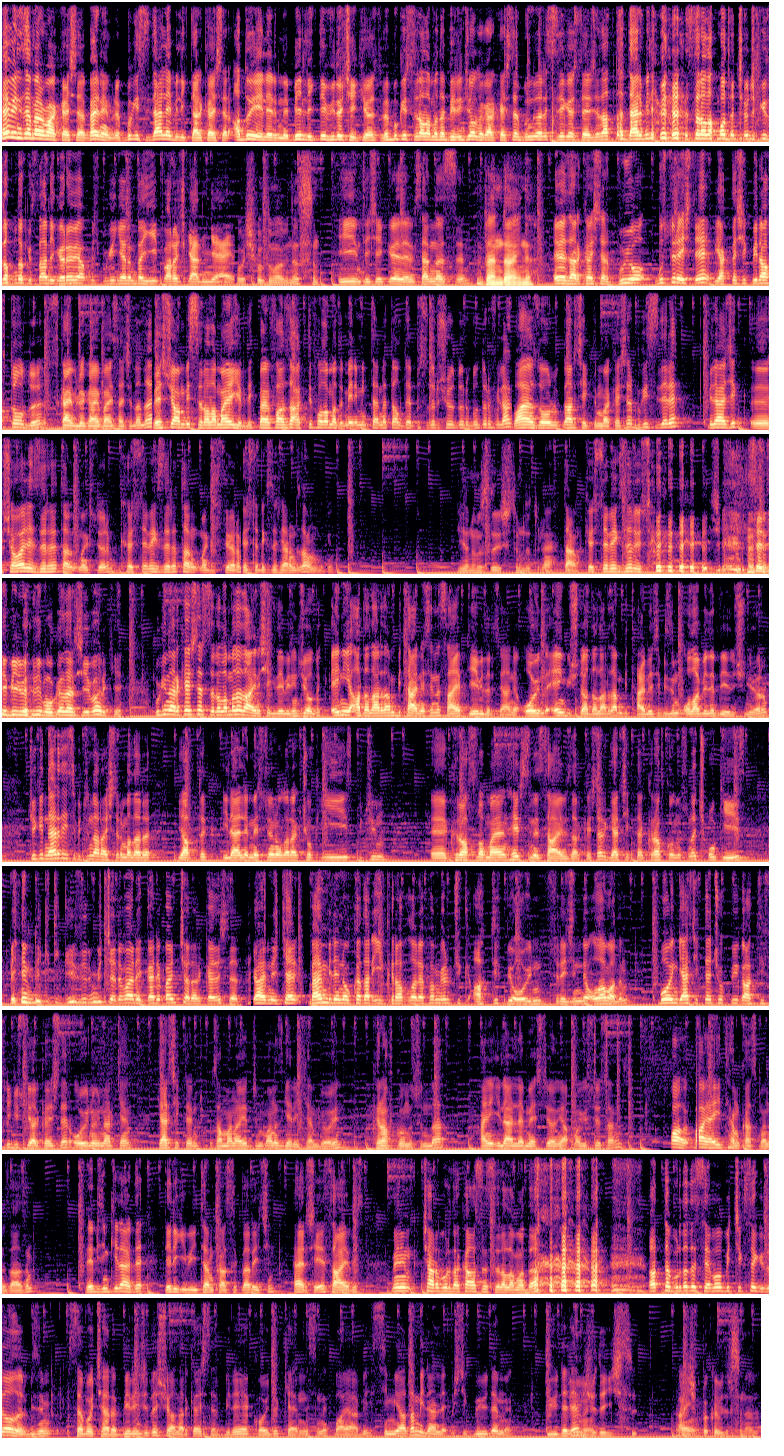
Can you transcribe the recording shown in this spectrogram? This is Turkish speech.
Hey, Hepinize merhaba arkadaşlar ben Emre Bugün sizlerle birlikte arkadaşlar adı üyelerimle birlikte video çekiyoruz Ve bugün sıralamada birinci olduk arkadaşlar Bunları size göstereceğiz Hatta derbili bir sıralamada çocuk 119 tane görev yapmış Bugün yanımda Yiğit var hoş geldin Yiğit Hoş buldum abi nasılsın? İyiyim teşekkür ederim sen nasılsın? Ben de aynı. Evet arkadaşlar bu yol, bu süreçte yaklaşık bir hafta oldu Skyblock Gaybay's açılalı ve şu an bir sıralamaya girdik. Ben fazla aktif olamadım. Benim internet altyapısıdır, şudur, budur filan. Bayağı zorluklar çektim arkadaşlar. Bugün sizlere birazcık e, şövalye zırhı tanıtmak istiyorum. Köstebek zırhı tanıtmak istiyorum. Köstebek zırh yanımızda mı bugün? Yanımızda üstümde duruyor. Heh, tamam. Köstebek zırh üstünde. Seti bilmediğim o kadar şey var ki. Bugün arkadaşlar sıralamada da aynı şekilde birinci olduk. En iyi adalardan bir tanesine sahip diyebiliriz. Yani oyunda en güçlü adalardan bir tanesi bizim olabilir diye düşünüyorum. Çünkü neredeyse bütün araştırmaları yaptık. İlerlemesyon olarak çok iyiyiz. Bütün e, craftlamaya hepsine sahibiz arkadaşlar. Gerçekten craft konusunda çok iyiyiz. Benim Rikit 223 çarı var ya gariban çar arkadaşlar. Yani ben bile o kadar iyi craftlar yapamıyorum çünkü aktif bir oyun sürecinde olamadım. Bu oyun gerçekten çok büyük aktiflik istiyor arkadaşlar oyun oynarken. Gerçekten zaman ayırmanız gereken bir oyun. Craft konusunda hani ilerlemesyon yapmak istiyorsanız ba- bayağı item kasmanız lazım. Ve bizimkiler de deli gibi item kastıkları için her şeye sahibiz. Benim çar burada kalsın sıralamada. Hatta burada da Sebo bir çıksa güzel olur. Bizim Sebo çarı. Birinci de şu an arkadaşlar. Bireye koyduk kendisini. Bayağı bir. Simyada mı ilerletmiştik? Büyüde mi? Büyüde değil mi? Büyücü de işsi. Aynen. Açıp bakabilirsin abi.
